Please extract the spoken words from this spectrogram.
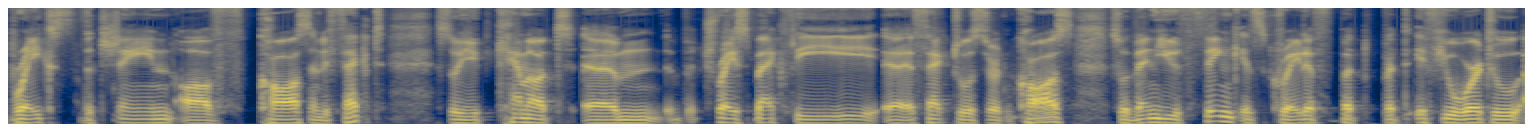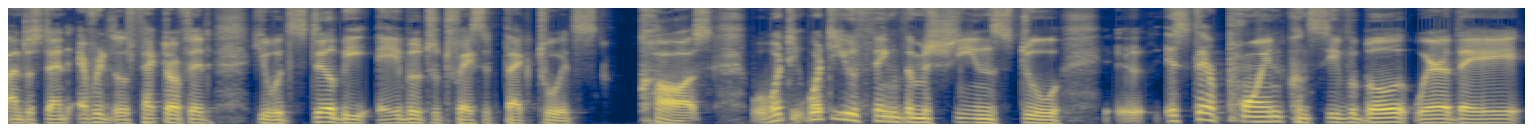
breaks the chain of cause and effect. So you cannot um, trace back the uh, effect to a certain cause. So then you think it's creative, but but if you were to understand every little factor of it, you would still be able to trace it back to its cause. What do, what do you think the machines do? Uh, is there a point conceivable where they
